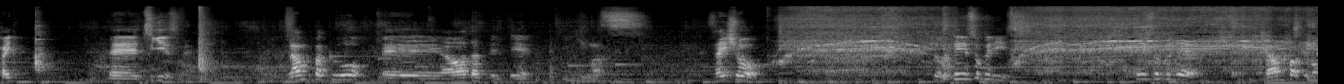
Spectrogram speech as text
はい。えー、次ですね。卵白を、えー、泡立てていきます。最初低速でいいです。低速で卵白の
